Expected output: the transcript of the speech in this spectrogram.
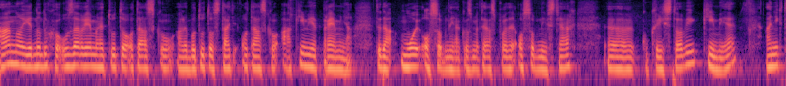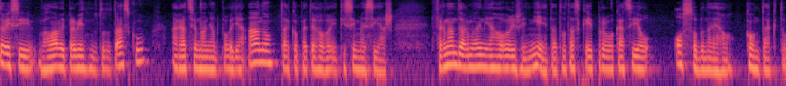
Áno, jednoducho uzavrieme túto otázku, alebo túto stať otázkou, akým je pre mňa, teda môj osobný, ako sme teraz povedali, osobný vzťah e, ku Kristovi, kým je. A niektorí si v hlave premietnú túto otázku a racionálne odpovedia áno, tak ako Peter hovorí, ty si Mesiáš. Fernando Armelinia hovorí, že nie, táto otázka je provokáciou osobného kontaktu.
